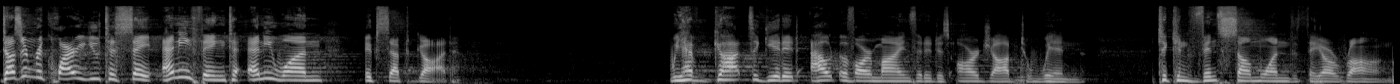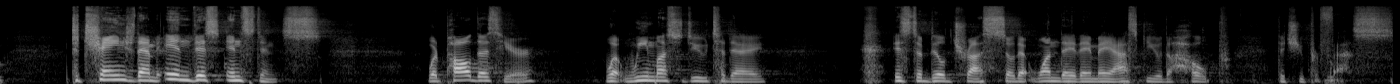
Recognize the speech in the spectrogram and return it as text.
doesn't require you to say anything to anyone except God. We have got to get it out of our minds that it is our job to win, to convince someone that they are wrong, to change them in this instance. What Paul does here, what we must do today, is to build trust so that one day they may ask you the hope that you profess.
